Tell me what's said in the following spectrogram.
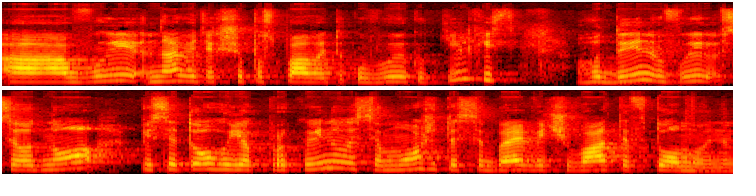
а, ви, навіть якщо поспали таку велику кількість годин, ви все одно після того, як прокинулися, можете себе відчувати втомленим.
